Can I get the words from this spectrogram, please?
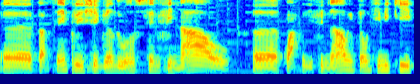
é, tá sempre chegando semifinal, uh, quarta de final, então um time que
